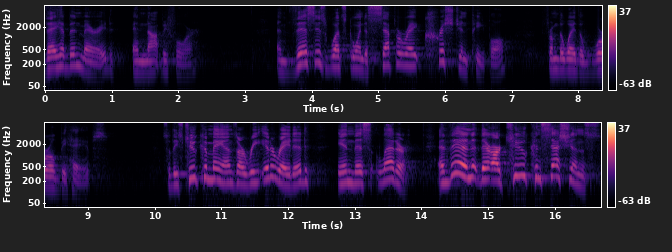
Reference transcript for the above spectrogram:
they have been married and not before. And this is what's going to separate Christian people from the way the world behaves. So these two commands are reiterated in this letter. And then there are two concessions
